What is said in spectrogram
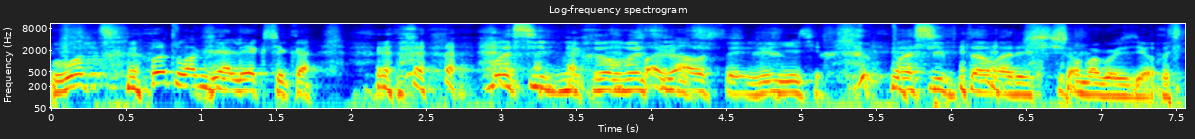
Вот. вот вам диалектика. Спасибо, Михаил Васильевич. Пожалуйста, извините. Спасибо, товарищ. Что могу сделать?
